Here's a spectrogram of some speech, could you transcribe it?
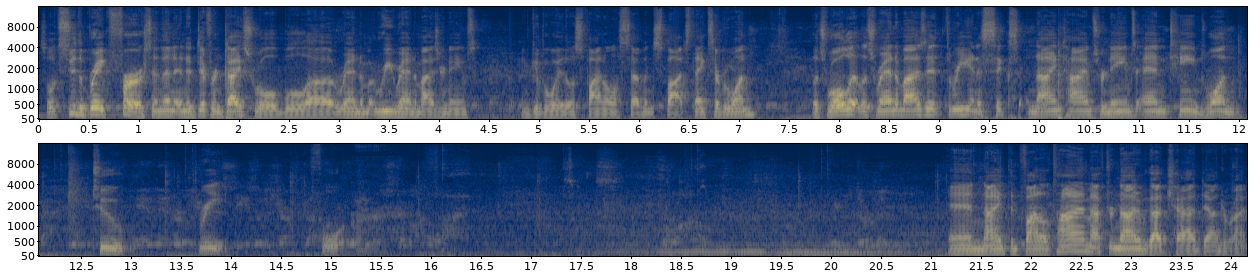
So let's do the break first, and then in a different dice roll, we'll uh, random re-randomize your names and give away those final seven spots. Thanks, everyone. Let's roll it. Let's randomize it. Three and a six, nine times for names and teams. One, two, three, four, And ninth and final time. After nine, we got Chad down to Ryan.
